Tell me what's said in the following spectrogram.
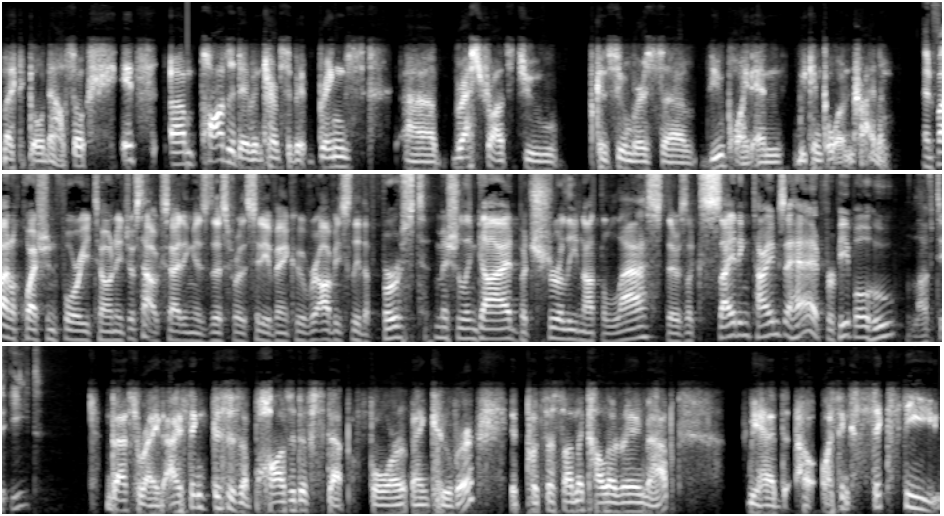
like to go now. So it's um, positive in terms of it brings uh, restaurants to consumers' uh, viewpoint, and we can go out and try them. And final question for you, Tony. Just how exciting is this for the city of Vancouver? Obviously, the first Michelin guide, but surely not the last. There's exciting times ahead for people who love to eat. That's right. I think this is a positive step for Vancouver. It puts us on the culinary map we had, uh, I think, 60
